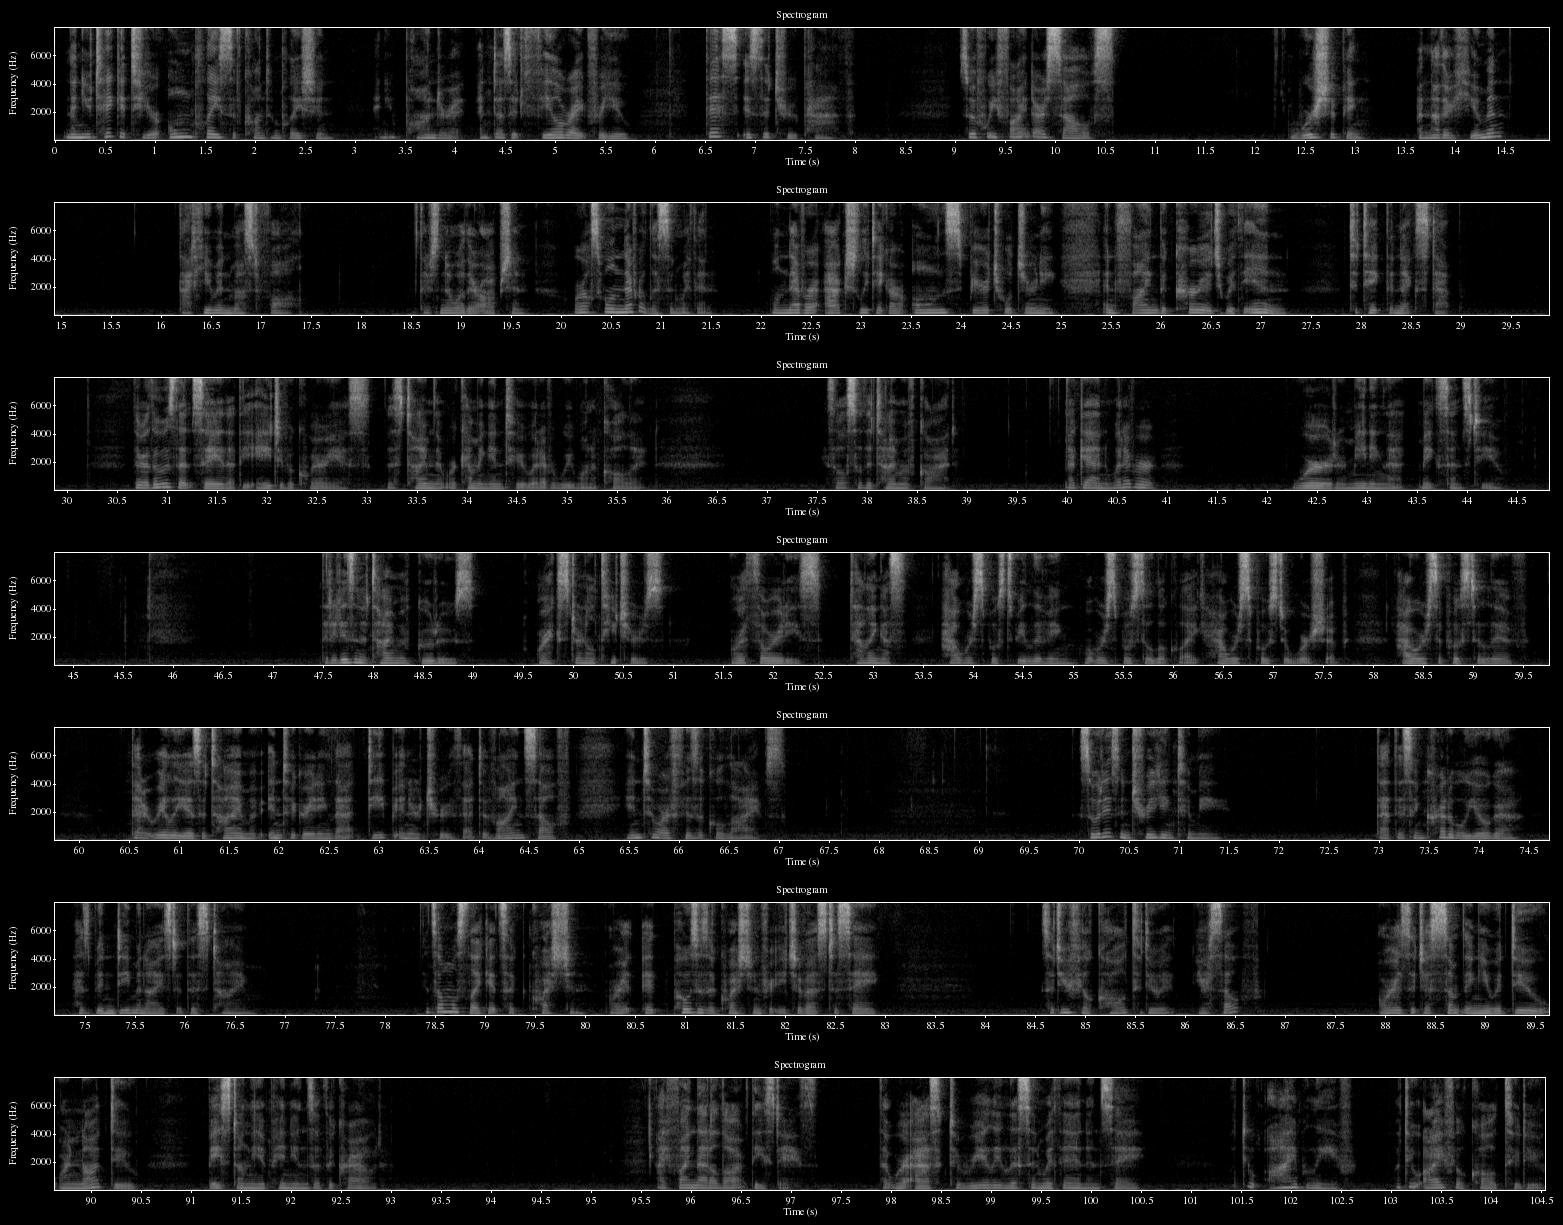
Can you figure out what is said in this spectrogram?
And then you take it to your own place of contemplation and you ponder it and does it feel right for you? This is the true path. So if we find ourselves worshiping another human, that human must fall. There's no other option, or else we'll never listen within. We'll never actually take our own spiritual journey and find the courage within to take the next step. There are those that say that the age of Aquarius, this time that we're coming into, whatever we want to call it, is also the time of God. Again, whatever word or meaning that makes sense to you that it isn't a time of gurus or external teachers or authorities telling us how we're supposed to be living, what we're supposed to look like, how we're supposed to worship, how we're supposed to live. That it really is a time of integrating that deep inner truth, that divine self, into our physical lives. So it is intriguing to me that this incredible yoga has been demonized at this time. It's almost like it's a question, or it, it poses a question for each of us to say, So, do you feel called to do it yourself? Or is it just something you would do or not do based on the opinions of the crowd? I find that a lot these days, that we're asked to really listen within and say, What do I believe? What do I feel called to do?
